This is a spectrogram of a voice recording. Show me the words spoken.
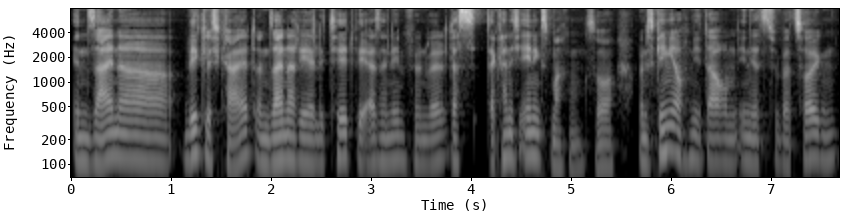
in seiner Wirklichkeit, in seiner Realität, wie er sein Leben führen will, dass da kann ich eh nichts machen. So. Und es ging ja auch nie darum, ihn jetzt zu überzeugen,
